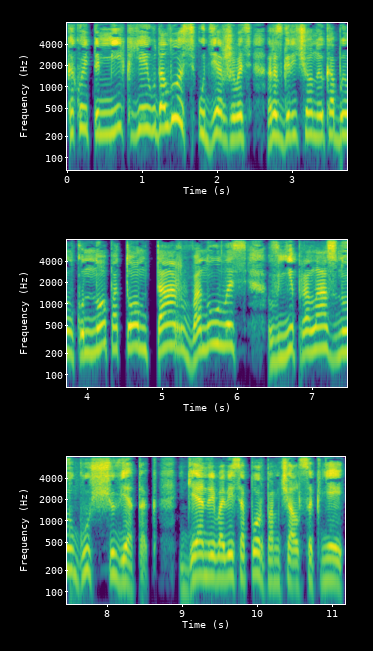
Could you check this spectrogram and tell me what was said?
какой-то миг ей удалось удерживать разгоряченную кобылку, но потом та рванулась в непролазную гущу веток. Генри во весь опор помчался к ней.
